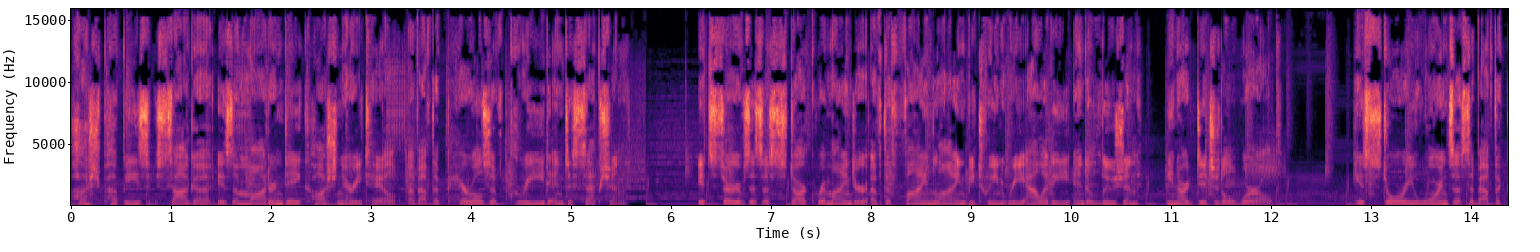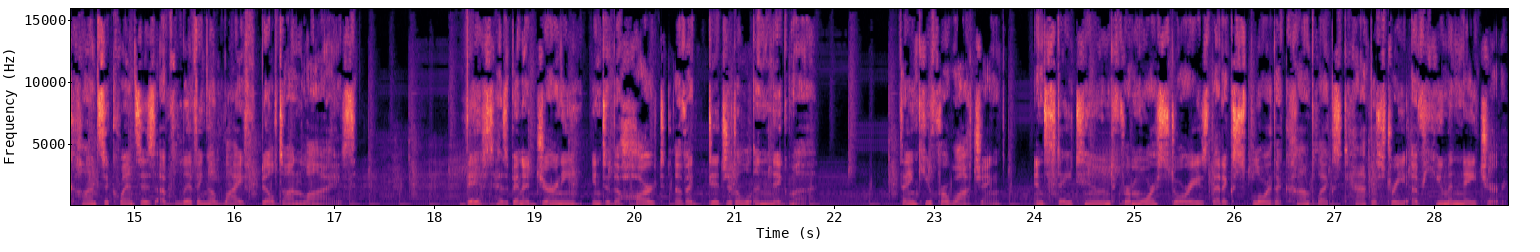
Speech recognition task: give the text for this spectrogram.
Hushpuppi's saga is a modern-day cautionary tale about the perils of greed and deception. It serves as a stark reminder of the fine line between reality and illusion in our digital world. His story warns us about the consequences of living a life built on lies. This has been a journey into the heart of a digital enigma. Thank you for watching, and stay tuned for more stories that explore the complex tapestry of human nature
